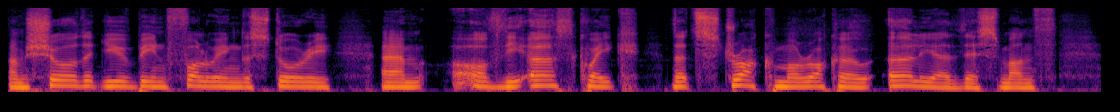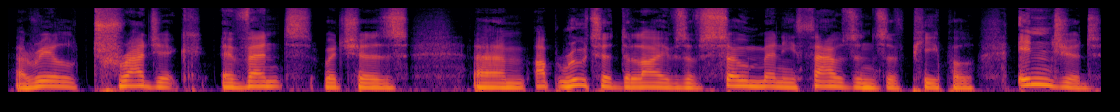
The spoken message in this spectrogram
I'm sure that you've been following the story um, of the earthquake that struck Morocco earlier this month. A real tragic event which has um, uprooted the lives of so many thousands of people, injured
